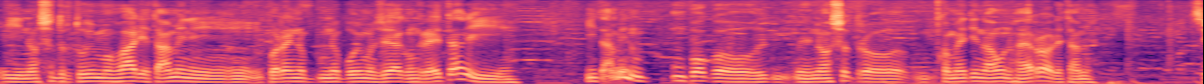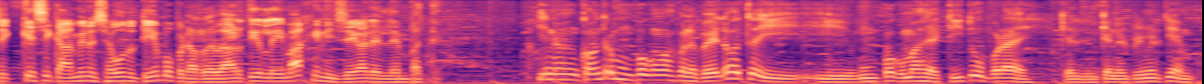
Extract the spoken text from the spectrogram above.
y nosotros tuvimos varias también y, por ahí no, pudimos llegar a concretar y, también un poco nosotros cometiendo algunos errores también. ¿Qué se cambió en el segundo tiempo para revertir la imagen y llegar al empate? Y nos encontramos un poco más con la pelota y, un poco más de actitud por ahí que, que en el primer tiempo.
